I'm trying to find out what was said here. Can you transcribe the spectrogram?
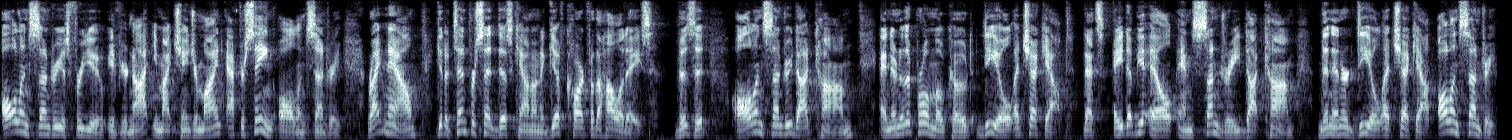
all and Sundry is for you. If you're not, you might change your mind after seeing All and Sundry. Right now, get a 10% discount on a gift card for the holidays. Visit allandsundry.com and enter the promo code DEAL at checkout. That's A-W-L and sundry.com. Then enter DEAL at checkout. All and Sundry,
